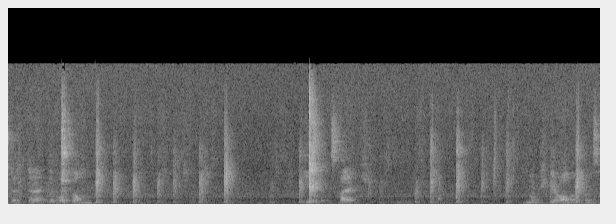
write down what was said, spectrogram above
Støtter dette påstanden i sterk nok grad, kan vi si.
